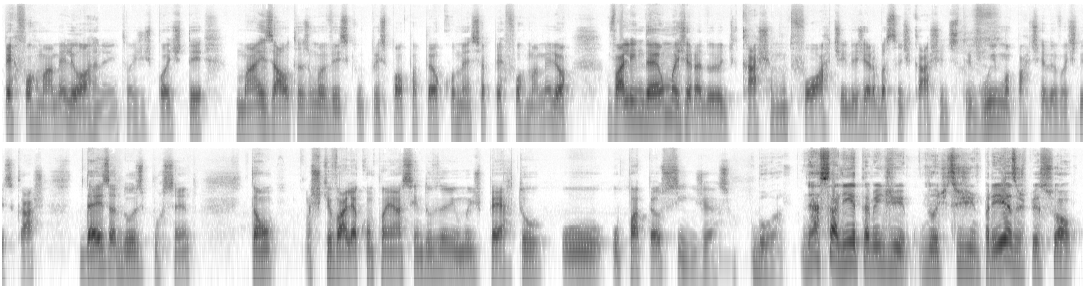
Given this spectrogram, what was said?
performar melhor, né? Então a gente pode ter mais altas uma vez que o principal papel comece a performar melhor. Vale ainda é uma geradora de caixa muito forte, ainda gera bastante caixa, distribui uma parte relevante desse caixa, 10 a 12%. Então, acho que vale acompanhar, sem dúvida nenhuma, de perto o, o papel sim, Gerson. Boa. Nessa linha também de notícias de empresas, pessoal,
